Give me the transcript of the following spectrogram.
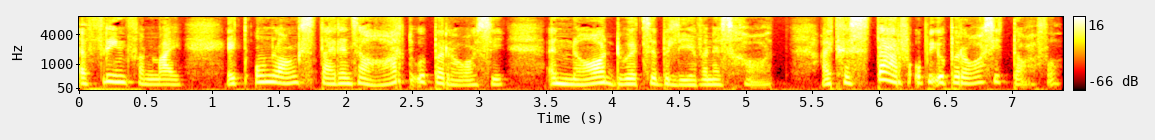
'n Vriend van my het onlangs tydens 'n hartoperasie 'n na-doodse belewenis gehad. Hy het gesterf op die operasietafel.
